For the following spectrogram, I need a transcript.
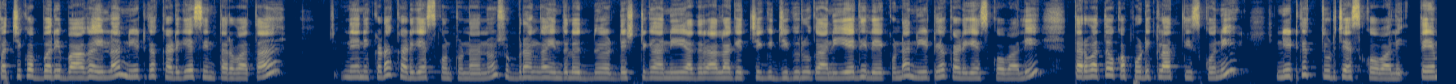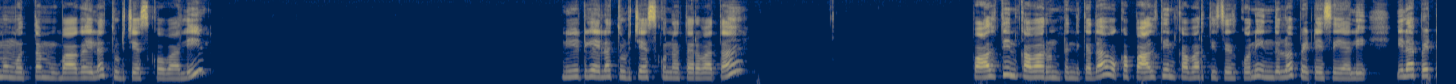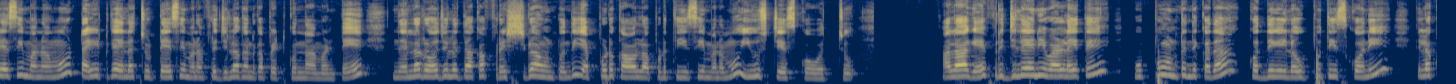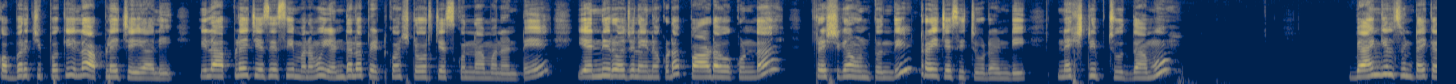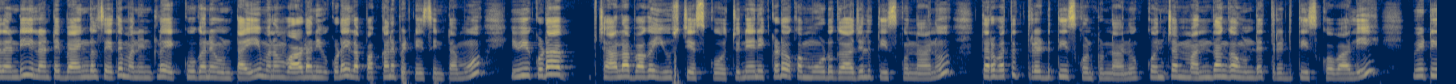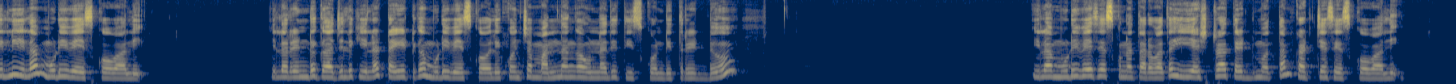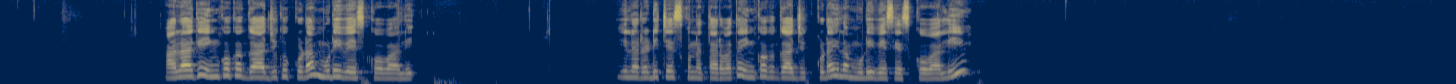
పచ్చి కొబ్బరి బాగా ఇలా నీట్గా కడిగేసిన తర్వాత నేను ఇక్కడ కడిగేసుకుంటున్నాను. శుభ్రంగా ఇందులో డస్ట్ కానీ అది అలాగే చిగు జిగురు కానీ ఏది లేకుండా నీట్గా కడిగేసుకోవాలి. తర్వాత ఒక పొడి క్లాత్ తీసుకొని నీట్గా తుడిచేసుకోవాలి. తేమ మొత్తం బాగా ఇలా తుడిచేసుకోవాలి. నీట్గా ఇలా తుడిచేసుకున్న తర్వాత పాలిథీన్ కవర్ ఉంటుంది కదా ఒక పాలిథీన్ కవర్ తీసేసుకొని ఇందులో పెట్టేసేయాలి. ఇలా పెట్టేసి మనము టైట్గా ఇలా చుట్టేసి మనం ఫ్రిడ్జ్లో కనుక పెట్టుకున్నామంటే నెల రోజుల దాకా ఫ్రెష్గా ఉంటుంది. ఎప్పుడు కావాలో అప్పుడు తీసి మనము యూస్ చేసుకోవచ్చు. అలాగే ఫ్రిడ్జ్ లేని వాళ్ళైతే ఉప్పు ఉంటుంది కదా కొద్దిగా ఇలా ఉప్పు తీసుకొని ఇలా కొబ్బరి చిప్పకి ఇలా అప్లై చేయాలి. ఇలా అప్లై చేసేసి మనము ఎండలో పెట్టుకొని స్టోర్ చేసుకున్నామనంటే ఎన్ని రోజులైనా కూడా పాడవకుండా ఫ్రెష్గా ఉంటుంది. ట్రై చేసి చూడండి. నెక్స్ట్ టిప్ చూద్దాము. బ్యాంగిల్స్ ఉంటాయి కదండి ఇలాంటి బ్యాంగిల్స్ అయితే మన ఇంట్లో ఎక్కువగానే ఉంటాయి. మనం వాడనివి కూడా ఇలా పక్కన పెట్టేసి ఉంటాము ఇవి కూడా చాలా బాగా యూస్ చేసుకోవచ్చు. నేను ఇక్కడ ఒక మూడు గాజులు తీసుకున్నాను. తర్వాత థ్రెడ్ తీసుకుంటున్నాను. కొంచెం మందంగా ఉండే థ్రెడ్ తీసుకోవాలి. వీటిని ఇలా ముడి వేసుకోవాలి. ఇలా రెండు గాజులకి ఇలా టైట్గా ముడి వేసుకోవాలి. కొంచెం మందంగా ఉన్నది తీసుకోండి థ్రెడ్ ఇలా ముడి వేసేసుకున్న తర్వాత ఈ ఎక్స్ట్రా థ్రెడ్ మొత్తం కట్ చేసేసుకోవాలి. అలాగే ఇంకొక గాజుకు కూడా ముడి వేసుకోవాలి. ఇలా రెడీ చేసుకున్న తర్వాత ఇంకొక గాజుకు కూడా ఇలా ముడి వేసేసుకోవాలి.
